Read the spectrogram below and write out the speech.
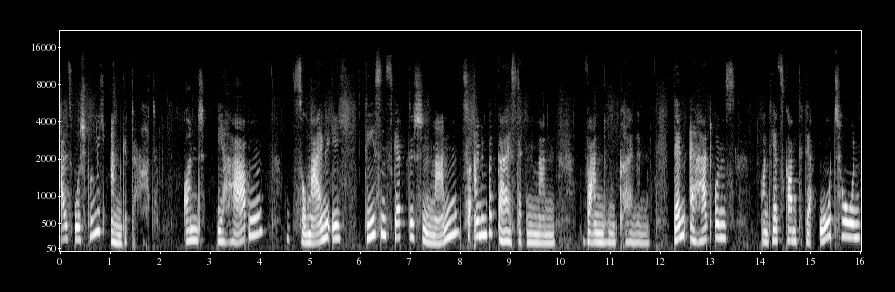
als ursprünglich angedacht. Und wir haben, so meine ich, diesen skeptischen Mann zu einem begeisterten Mann wandeln können. Denn er hat uns, und jetzt kommt der O-Ton,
